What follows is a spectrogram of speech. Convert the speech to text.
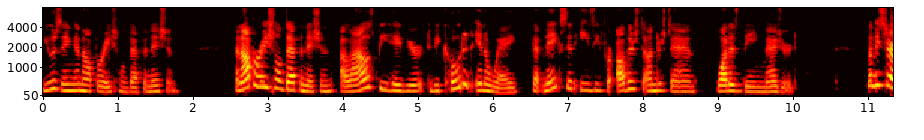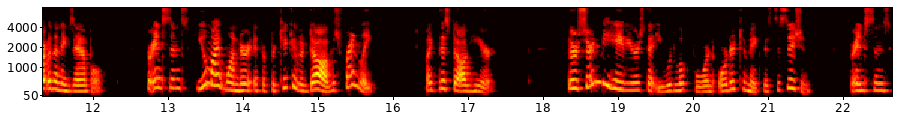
using an operational definition. An operational definition allows behavior to be coded in a way that makes it easy for others to understand what is being measured. Let me start with an example. For instance, you might wonder if a particular dog is friendly, like this dog here. There are certain behaviors that you would look for in order to make this decision. For instance,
